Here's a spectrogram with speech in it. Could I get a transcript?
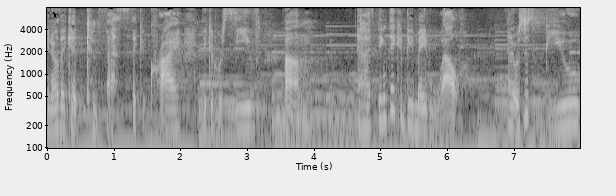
You know, they could confess, they could cry, they could receive, um, and I think they could be made well. And it was just beautiful.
